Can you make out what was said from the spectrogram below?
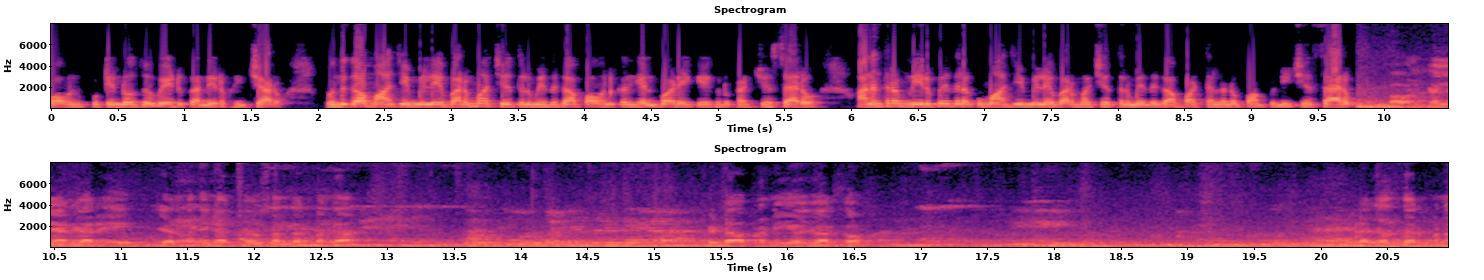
పవన్ పుట్టినరోజు వేడుక నిర్వహించారు. ముందుగా మాజీ ఎమ్మెల్యే వర్మ చేతుల మీదుగా పవన్ కళ్యాణ్ బాడీ కేకును కట్ చేశారు. అనంతరం నిరుపేదలకు మాజీ ఎమ్మెల్యే వర్మ చేతుల మీదుగా బట్టలను పంపిణీ చేశారు. పవన్ కళ్యాణ్ గారి జన్మదినోత్సవం సందర్భంగా పిఠాపురం నియోజకవర్గం ప్రజల తరపున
